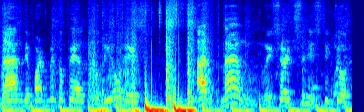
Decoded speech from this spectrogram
ng Department of Health o DOH at ng Research Institute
